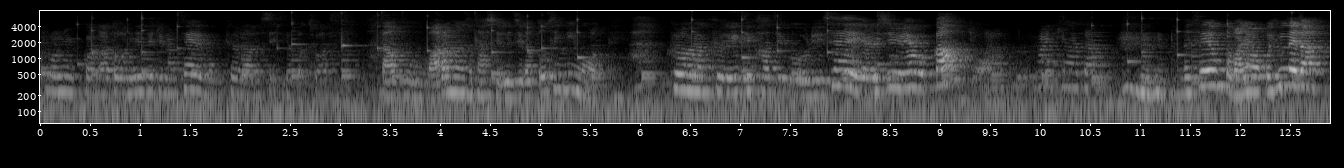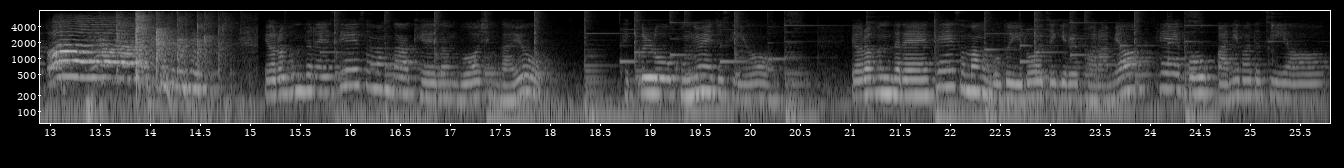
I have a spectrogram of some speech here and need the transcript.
그러니까 나도 언니들이랑 새해 목표 나눌 수 있어서 좋았어. 나도 말하면서 다시 의지가 또 생긴 것 같아 그러면 그 의지 가지고 우리 새해 열심히 해볼까? 좋아요 화이팅 하자. 근데 새해 복도 많이 받고 힘내자 와! 여러분들의 새해 소망과 계획은 무엇인가요? 댓글로 공유해주세요. 여러분들의 새해 소망 모두 이루어지기를 바라며 새해 복 많이 받으세요.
